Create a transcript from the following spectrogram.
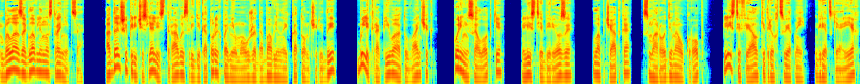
Была заглавлена страница, а дальше перечислялись травы, среди которых, помимо уже добавленной котом череды, были крапива, одуванчик, корень солодки, листья березы, лопчатка, смородина, укроп, листья фиалки трехцветной, грецкий орех,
